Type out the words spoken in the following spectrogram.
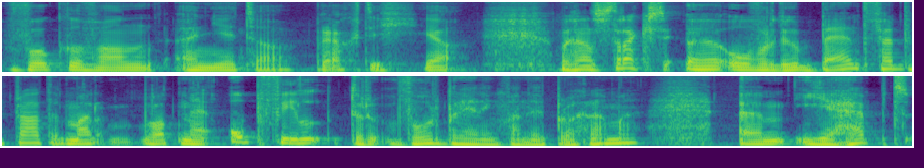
vocal van Agneta. Prachtig, ja. We gaan straks eh, over de band verder praten, maar wat mij opviel ter voorbereiding van dit programma, ehm, je hebt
